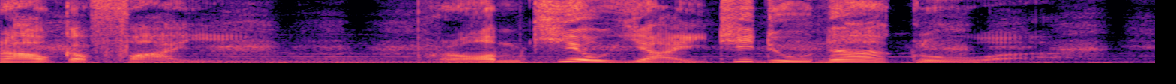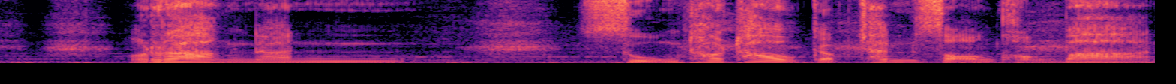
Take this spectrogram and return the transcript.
ราวกับไฟ พร้อมเขี้ยวใหญ่ที่ดูน่ากลัว ร่างนั้นสูงเท่าๆกับชั้นสองของบ้าน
